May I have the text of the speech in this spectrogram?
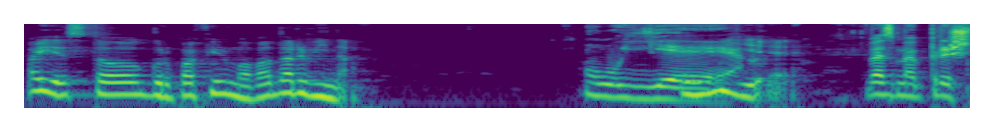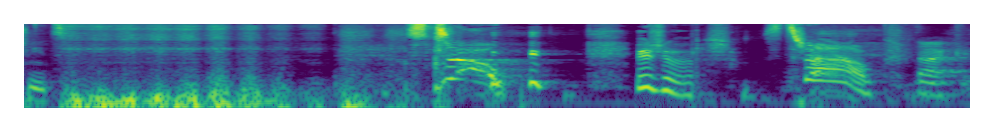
a jest to grupa filmowa Darwina. Oh yeah. Yeah. Wezmę prysznic. Strzał! Już przepraszam. Strzał! Tak,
